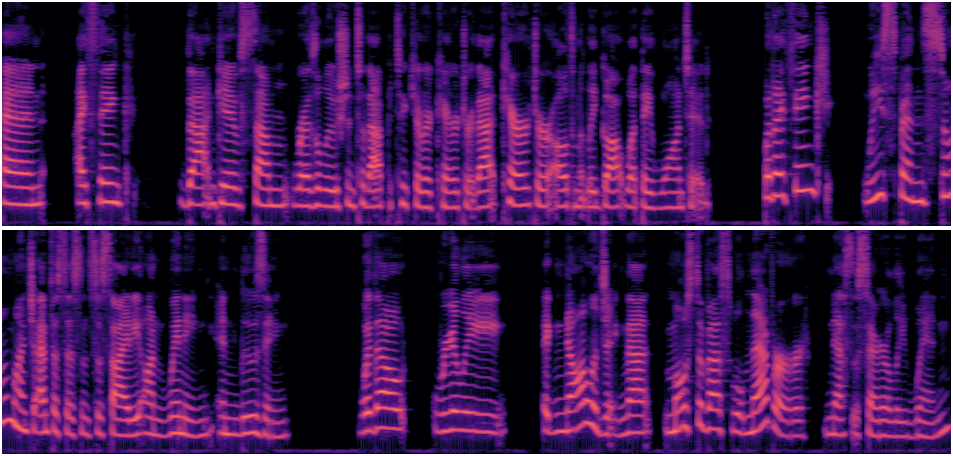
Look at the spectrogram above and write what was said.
And I think that gives some resolution to that particular character. That character ultimately got what they wanted. But I think we spend so much emphasis in society on winning and losing without really acknowledging that most of us will never necessarily win,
